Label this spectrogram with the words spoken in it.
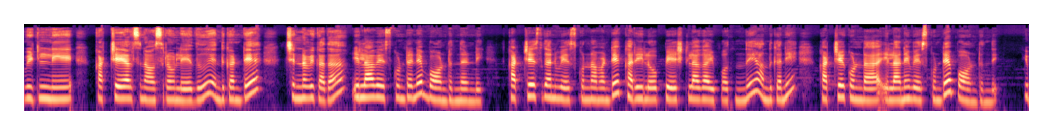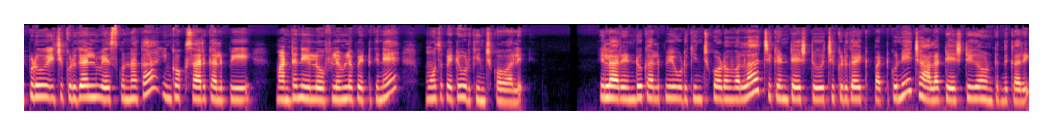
వీటిని కట్ చేయాల్సిన అవసరం లేదు ఎందుకంటే చిన్నవి కదా. ఇలా వేసుకుంటేనే బాగుంటుందండి. కట్ చేసి కానీ వేసుకున్నామంటే కర్రీలో పేస్ట్ లాగా అయిపోతుంది. అందుకని కట్ చేయకుండా ఇలానే వేసుకుంటే బాగుంటుంది. ఇప్పుడు ఈ చిక్కుడుకాయలను వేసుకున్నాక ఇంకొకసారి కలిపి మంటని లో ఫ్లేమ్లో పెట్టుకునే మూత పెట్టి ఉడికించుకోవాలి. ఇలా రెండు కలిపి ఉడికించుకోవడం వల్ల చికెన్ టేస్ట్ చిక్కుడుకాయకి పట్టుకుని చాలా టేస్టీగా ఉంటుంది కర్రీ.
